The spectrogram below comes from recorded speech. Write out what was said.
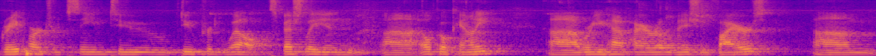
gray partridge seem to do pretty well, especially in uh, Elko County, uh, where you have higher elevation fires. Um,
